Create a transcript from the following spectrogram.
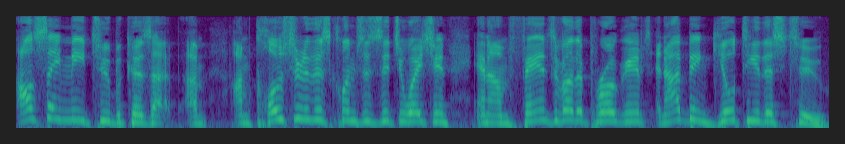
I'll say me too, because I, I'm I'm closer to this Clemson situation, and I'm fans of other programs, and I've been guilty of this too.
